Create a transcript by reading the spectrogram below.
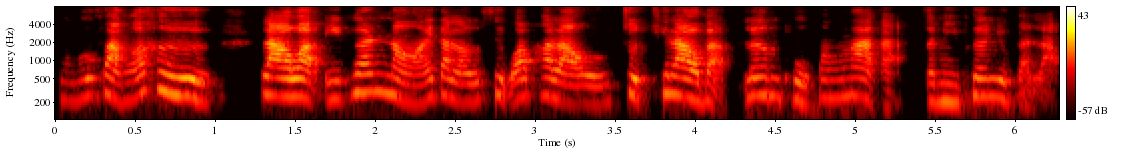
คุณผู้ฟังก็คือ เราอะมีเพื่อนน้อย แต่เรารู้สึกว่าพอเราจุดที่เราแบบเริ่มทุกข์มากๆอะจะมีเพื่อนอยู่กับเรา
